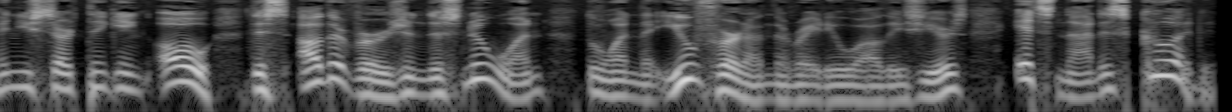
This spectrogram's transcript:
and you start thinking oh this other version this new one the one that you've heard on the radio all these years it's not as good.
